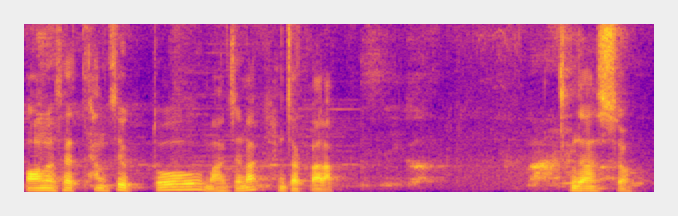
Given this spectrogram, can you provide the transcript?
어느새 탕수육도 마지막 한 젓가락. 한잔 하시죠.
